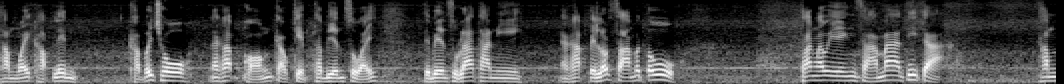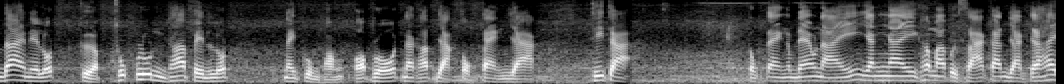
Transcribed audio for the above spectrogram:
ทำไว้ขับเล่น ขับไว้โชว์นะครับ ของเก่าเก็บทะเบียนสวย ทะเบียนสุราษฎร์ธานี นะครับ เป็นรถ 3 ประตู ทางเราเองสามารถที่จะทำได้ในรถเกือบทุกรุ่น ถ้าเป็นรถในกลุ่มของออฟโรดนะครับ อยากตกแต่งอยากที่จะตกแต่งกับแนวไหน ยังไงเข้ามาปรึกษากัน อยากจะให้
